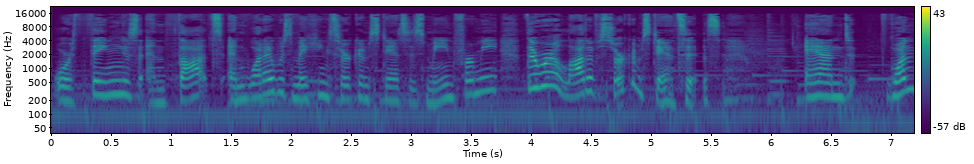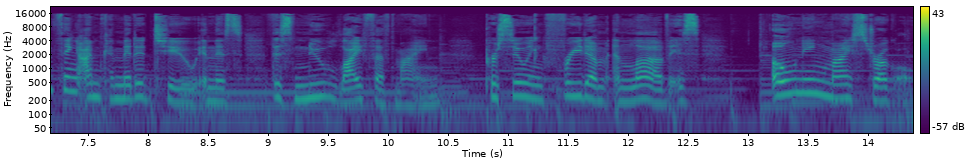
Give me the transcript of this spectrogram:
or things and thoughts and what I was making circumstances mean for me, there were a lot of circumstances. And one thing I'm committed to in this this new life of mine, pursuing freedom and love is owning my struggle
